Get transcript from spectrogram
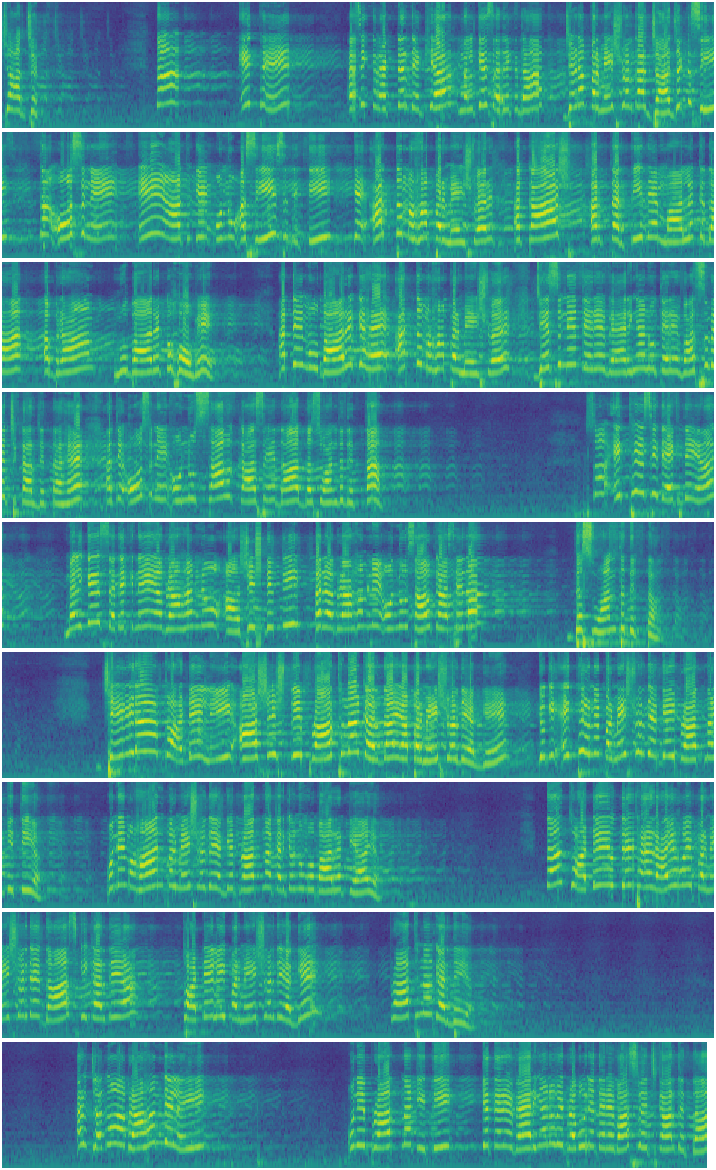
ਜਾਜਕ ਤਾਂ ਇੱਥੇ ਅਸੀਂ ਕਰੈਕਟਰ ਦੇਖਿਆ ਮਲਕੇ ਸਦਕ ਦਾ, ਜਿਹੜਾ ਪਰਮੇਸ਼ਵਰ ਦਾ ਜਾਜਕ ਸੀ। ਤਾਂ ਉਸ ਨੇ ਇਹ ਆਖ ਕੇ ਉਹਨੂੰ ਅਸੀਸ ਦਿੱਤੀ ਕਿ ਅਤ ਮਹਾ ਪਰਮੇਸ਼ਵਰ ਆਕਾਸ਼ ਅਰ ਧਰਤੀ ਦੇ ਮਾਲਕ ਦਾ ਅਬਰਾਮ ਮੁਬਾਰਕ ਹੋਵੇ। ਅਤੇ ਮੁਬਾਰਕ ਹੈ ਅਤ ਮਹਾ ਪਰਮੇਸ਼ਵਰ ਜਿਸ ਨੇ ਤੇਰੇ ਵੈਰੀਆਂ ਨੂੰ ਤੇਰੇ ਵਸ ਵਿੱਚ ਕਰ ਦਿੱਤਾ ਹੈ ਅਤੇ ਉਸ ਨੇ ਉਹਨੂੰ ਸਭ ਕਾਸੇ ਦਾ ਦਸਵੰਦ ਦਿੱਤਾ। ਸੋ ਇੱਥੇ ਅਸੀਂ ਦੇਖਦੇ ਹਾਂ ਮਲਕੇ ਸਦਕ ਨੇ ਅਬਰਾਹਮ ਨੂੰ ਆਸ਼ੀਸ਼ ਦਿੱਤੀ ਔਰ ਅਬਰਾਹਮ ਨੇ ਉਹਨੂੰ ਸਭ ਕਾਸੇ ਦਾ ਦਸਵੰਦ ਦਿੱਤਾ। ਜਿਹੜਾ ਤੁਹਾਡੇ ਲਈ ਆਸ਼ੀਸ਼ ਦੀ ਪ੍ਰਾਰਥਨਾ ਕਰਦਾ ਹੈ ਪਰਮੇਸ਼ਵਰ ਦੇ ਅੱਗੇ, ਕਿਉਂਕਿ ਇੱਥੇ ਉਹਨੇ ਪਰਮੇਸ਼ਵਰ ਦੇ ਅੱਗੇ ਹੀ ਪ੍ਰਾਰਥਨਾ ਕੀਤੀ ਆ। ਉਹਨੇ ਮਹਾਨ ਪਰਮੇਸ਼ਵਰ ਦੇ ਅੱਗੇ ਪ੍ਰਾਰਥਨਾ ਕਰਕੇ ਉਹਨੂੰ ਮੁਬਾਰਕ ਕਿਹਾ ਆ। ਤਾਂ ਤੁਹਾਡੇ ਉੱਤੇ ਠਹਿਰਾਏ ਹੋਏ ਪਰਮੇਸ਼ਵਰ ਦੇ ਦਾਸ ਕੀ ਕਰਦੇ ਆ? ਤੁਹਾਡੇ ਲਈ ਪਰਮੇਸ਼ਵਰ ਦੇ ਅੱਗੇ ਪ੍ਰਾਰਥਨਾ ਕਰਦੇ ਆ। ਅਰ ਜਦੋਂ ਅਬਰਾਹਮ ਦੇ ਲਈ ਉਹਨੇ ਪ੍ਰਾਰਥਨਾ ਕੀਤੀ ਕਿ ਤੇਰੇ ਵੈਰੀਆਂ ਨੂੰ ਵੀ ਪ੍ਰਭੂ ਨੇ ਤੇਰੇ ਵਾਸ ਵਿੱਚ ਕਰ ਦਿੱਤਾ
